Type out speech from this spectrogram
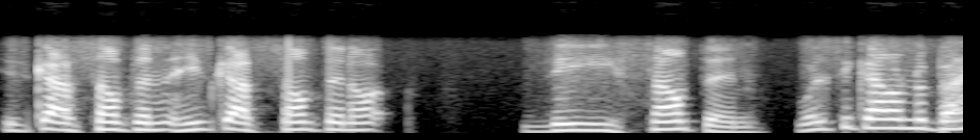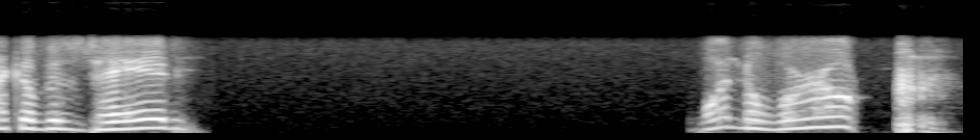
He's got something. He's got something on the something. What has he got on the back of his head? What in the world?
